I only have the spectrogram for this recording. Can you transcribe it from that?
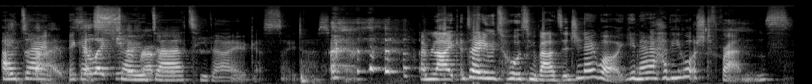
I don't. It gets so, like, so dirty though. It gets so dirty. I'm like, don't even talk to me about it. Do you know what? You know, have you watched Friends?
